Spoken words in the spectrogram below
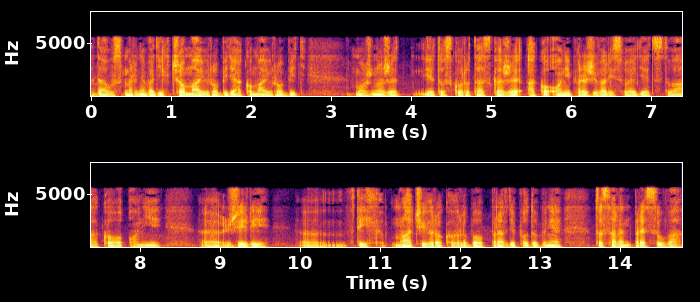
teda usmerňovať ich, čo majú robiť, ako majú robiť. Možno, že je to skôr otázka, že ako oni prežívali svoje detstvo ako oni e, žili v tých mladších rokoch, lebo pravdepodobne to sa len presúva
